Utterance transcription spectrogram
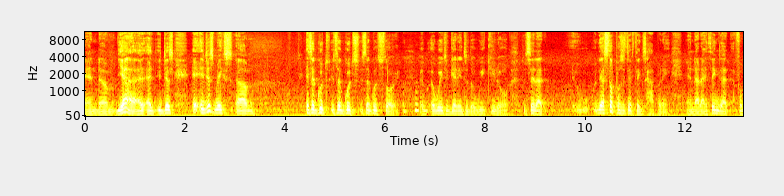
And um, yeah, I, I, it just it, it just makes um, it's a good it's a good it's a good story, mm-hmm. a, a way to get into the week. You know, to say that there's still positive things happening, and that I think that for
